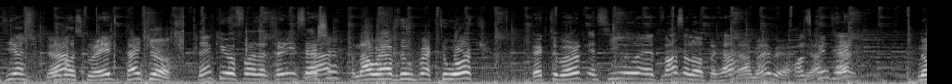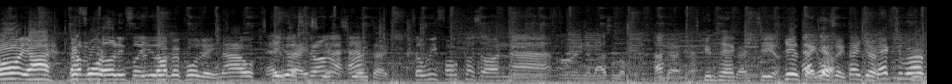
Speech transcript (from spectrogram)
Mathias, Yeah. that was great. Thank you. Thank you for the training session. Yeah. And now we have to go back to work. Back to work and see you at Vasaloppet, huh? Yeah, maybe. On yeah. skin tag? No, yeah. Double before, pulling for you. Double pulling. Now Yeah, skin you're tag. stronger, skin, huh? skin. So we focus on uh, on the Vasaloppet, huh? Yeah, yeah. Skin tag. See you. Skin tag. Thank you. Thank you. Back to work.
